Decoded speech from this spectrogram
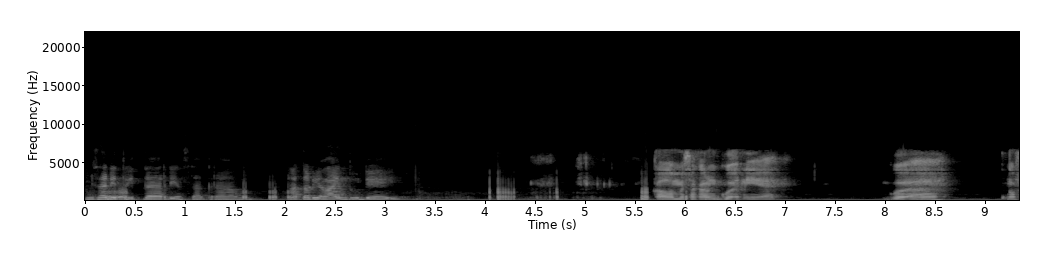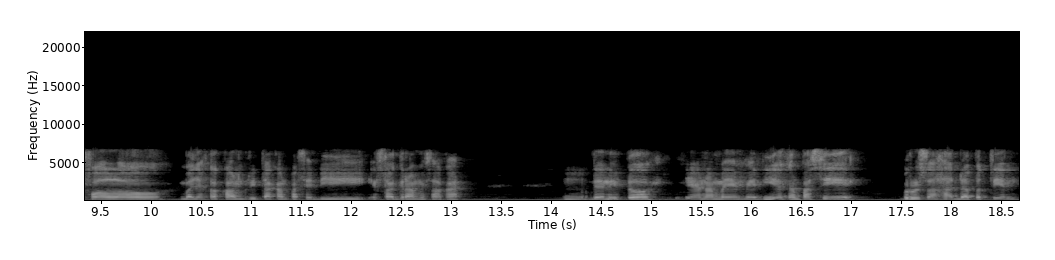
misalnya di Twitter, di Instagram atau di Line Today. Kalau misalkan gue nih ya, gue ngefollow banyak akun berita kan pasti di Instagram misalkan. Hmm. Dan itu yang namanya media kan pasti berusaha dapetin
